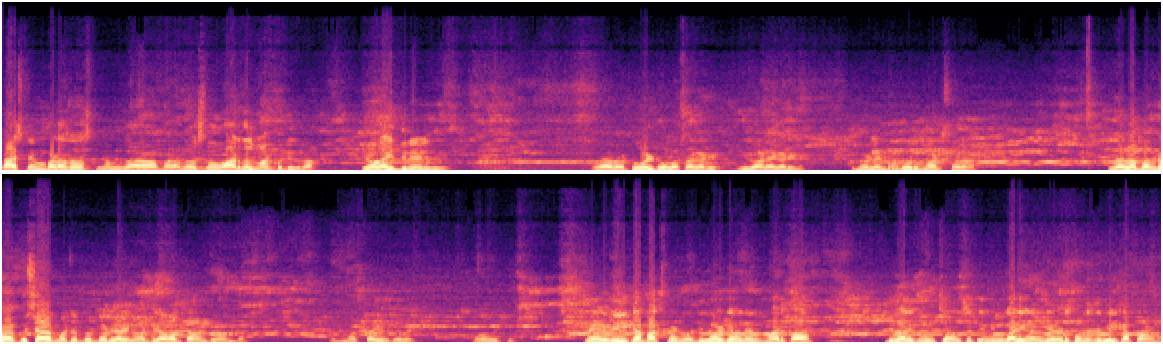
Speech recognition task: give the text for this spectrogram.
ಲಾಸ್ಟ್ ಟೈಮ್ ಬಡ ದೋಸ್ತ್ ನಮ್ಮದು ಬಡ ದೋಸ್ತು ವಾರದಲ್ಲಿ ಮಾಡಿಕೊಟ್ಟಿದ್ರು. ಇವಾಗ ಐದು ದಿನ ಹೇಳಿದ್ದೀವಿ ಅದಾದ ಟೋಲ್ ಟೋಲ್ ಹೊಸ ಗಾಡಿ, ಇದು ಹಳೆ ಗಾಡಿನೇ. ಇನ್ನೂ ಲೆಂತ್ ದೊಡ್ಡದು ಮಾಡಿಸ್ತಾರೆ ಇವೆಲ್ಲ ಬಂದರೆ ಖುಷಿ ಆಗುತ್ತೆ ಮತ್ತೆ ದೊಡ್ಡ ದೊಡ್ಡ ಗಾಡಿ ನೋಡ್ತೀವಿ, ಯಾವಾಗ ತಗೊಂತೀವಿ ಅಂತ. ಅದು ಮಸ್ತಾಗಿರ್ತದೆ ನೋಡೋದಕ್ಕೆ ಮೇನ್ ವೀಲ್ ಕ್ಯಾಪ್ ಹಾಕ್ಸ್ಬೇಕು. ಡಿಲಿವರಿ ಟೈಮ್ ನೆನಪು ಮಾಡ್ಕೊ. ಡೆಲಿವರಿಗೆ ಮುಂಚೆ ಒಂದ್ಸತಿ ನಿಮ್ಮ ಗಾಡಿಗೆ ನನಗೆ ಎರಡಕ್ಕೂ ಒಂದ್ಸತಿ ವೀಲ್ ಕ್ಯಾಪ್ ತಗೋಣ.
